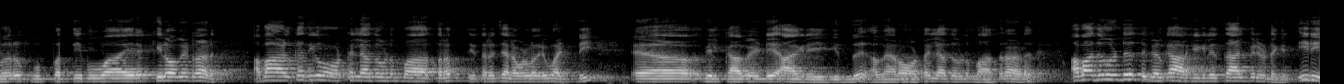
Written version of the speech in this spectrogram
വെറും മുപ്പത്തി മൂവായിരം കിലോമീറ്റർ ആണ്. അപ്പോൾ ആൾക്കധികം ഓട്ടമില്ലാത്തതുകൊണ്ട് മാത്രം ഇത്തരം ചിലവുള്ള ഒരു വണ്ടി വിൽക്കാൻ വേണ്ടി ആഗ്രഹിക്കുന്നത്. വേറെ ഓട്ടം ഇല്ലാത്തതുകൊണ്ട് മാത്രമാണ് അപ്പോൾ അതുകൊണ്ട് നിങ്ങൾക്ക് ആർക്കെങ്കിലും താല്പര്യം ഉണ്ടെങ്കിൽ ഇനി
